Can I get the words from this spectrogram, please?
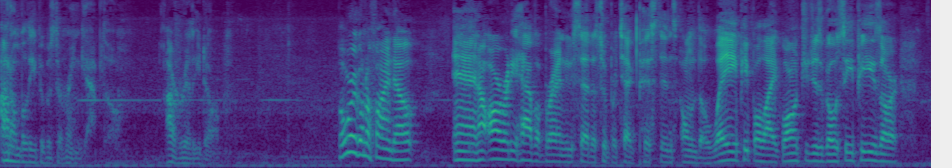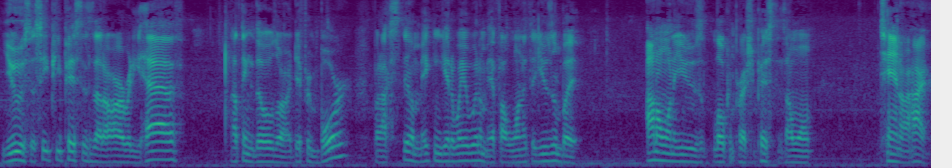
I don't believe it was the ring gap though. I really don't. But we're gonna find out. And I already have a brand new set of Supertech pistons on the way. People like, why don't you just go CPs or use the CP pistons that I already have? I think those are a different bore, but I still may can get away with them if I wanted to use them. But I don't want to use low compression pistons. I want 10 or higher.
